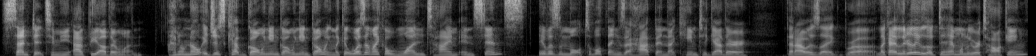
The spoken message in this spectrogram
sent it to me at the other one. I don't know. It just kept going and going and going. Like it wasn't like a one time instance, it was multiple things that happened that came together that I was like, bruh. Like I literally looked at him when we were talking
